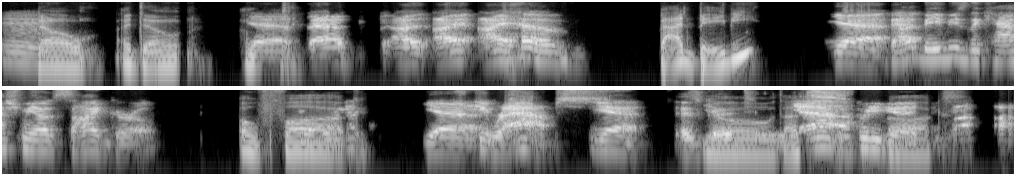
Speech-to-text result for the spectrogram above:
Mm. no, I don't. Yeah, Bad. I. I. I have. Bad Baby? Yeah. Bad Baby's the Cash Me Outside girl. Oh fuck. Yeah. He raps. Yeah, It's good. Yo, too. that's Yeah, pretty good. I,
